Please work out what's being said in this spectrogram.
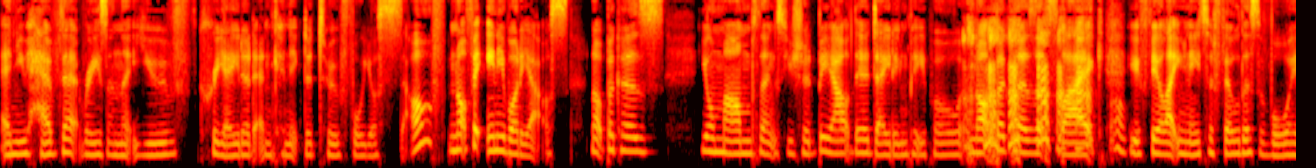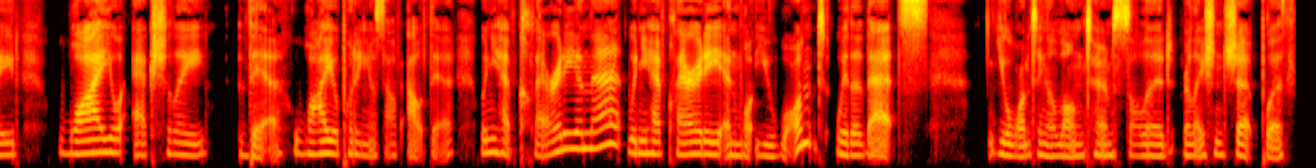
and you have that reason that you've created and connected to for yourself, not for anybody else, not because your mum thinks you should be out there dating people, not because it's like you feel like you need to fill this void, why you're actually there, why you're putting yourself out there. When you have clarity in that, when you have clarity in what you want, whether that's you're wanting a long term solid relationship with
